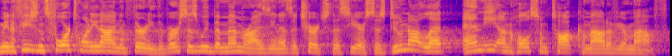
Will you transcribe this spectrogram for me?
I mean, Ephesians 4 29 and 30, the verses we've been memorizing as a church this year, says, Do not let any unwholesome talk come out of your mouth.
